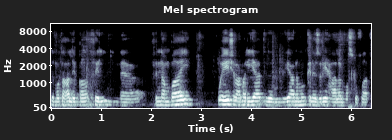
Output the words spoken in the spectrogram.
المتعلقة في في النمباي. وإيش العمليات اللي أنا ممكن أجريها على المصفوفات؟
